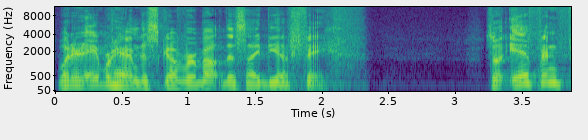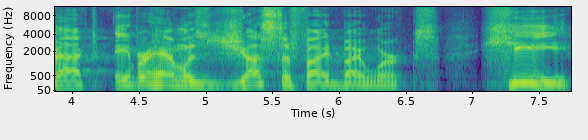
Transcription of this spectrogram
What did Abraham discover about this idea of faith? So if in fact Abraham was justified by works, he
